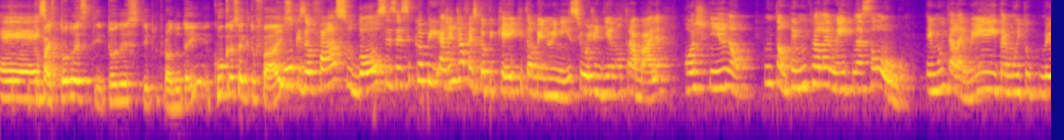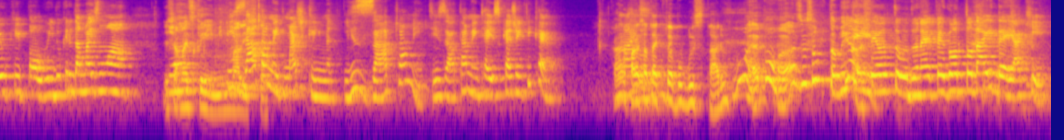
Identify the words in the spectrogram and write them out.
É, Tu faz todo esse, tipo- todo esse tipo de produto aí? Cuca eu sei que tu faz. Cookies eu faço, doces, esse cup... A gente já fez cupcake também no início, hoje em dia não trabalha. Rosquinha não. Então, tem muito elemento nessa logo. Tem muito elemento, é muito meio que poluído. Eu queria dar mais uma. Deixar uma- mais clean, minimalista. Exatamente, mais clima. Exatamente, exatamente. É isso que a gente quer. Cara, Mas- parece até que tu é publicitário. Não é, pô, às vezes eu também acho. Entendeu tudo, né? Pegou toda a ideia aqui.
